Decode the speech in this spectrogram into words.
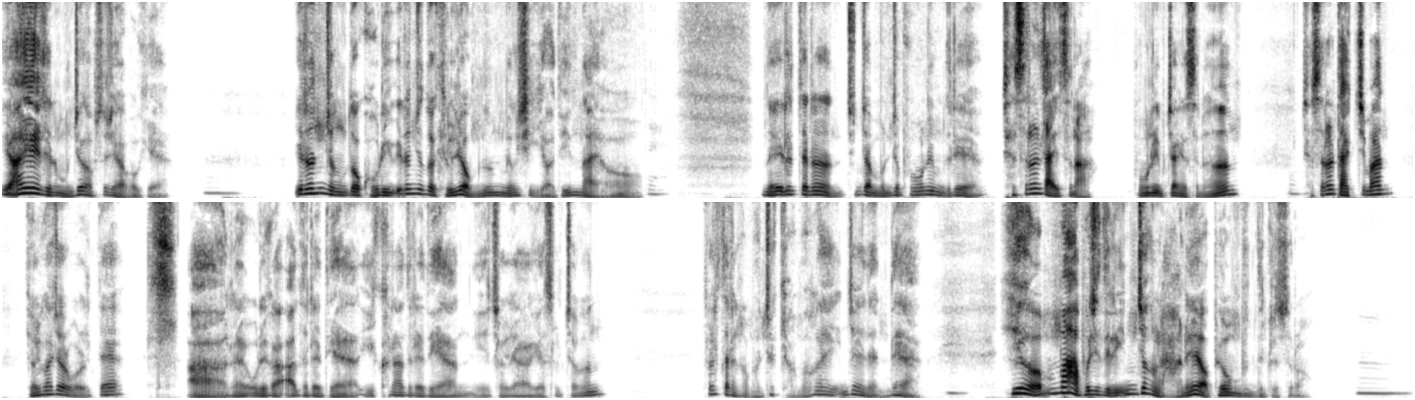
이 아이에게는 문제가 없어 제가 보기에 음. 이런 정도 고립, 이런 정도 결례 없는 명식이 어디 있나요? 네. 네, 이럴 때는 진짜 먼저 부모님들이 최선을 다했으나 부모님 입장에서는 음. 최선을 다했지만 결과적으로 볼 때 아, 우리가 아들에 대한 이 큰 아들에 대한 이 전략의 설정은 틀렸다는 걸 먼저 겸허가 인정해야 되는데 음. 이 엄마 아버지들이 인정을 안 해요 배운 분들일수록 음.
